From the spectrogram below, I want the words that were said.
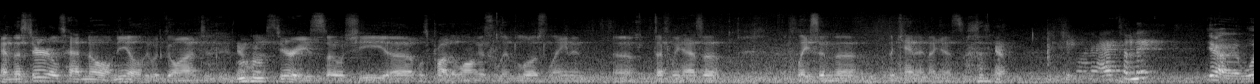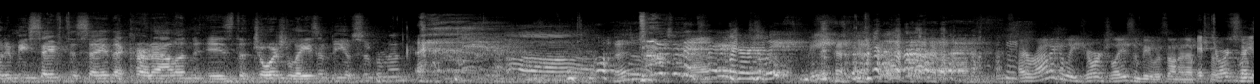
And the serials had Noel O'Neill, who would go on to do the Mhm. series, so she uh, was probably the longest lived Lois Lane and uh, definitely has a, a place in the, the canon, I guess. Yeah. Do you want to add something? Yeah, would it be safe to say that Kurt Allen is the George Lazenby of Superman? I'm sure that's very George Lazenby. Ironically, George Lazenby was on an episode if George of Lazenby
